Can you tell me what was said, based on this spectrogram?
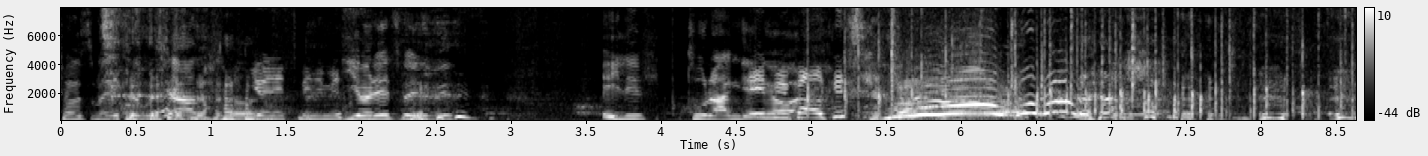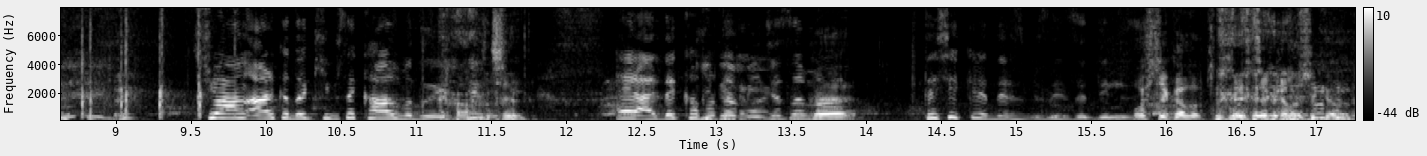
çözmeye çalışan Yönetmenimiz. yönetmenimiz Elif Turan En geliyor. büyük alkış. Şu an arkada kimse kalmadığı için için herhalde kapatamayacağız ama ve teşekkür ederiz bizi izlediğiniz için. Hoşçakalın. hoşçakalın.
